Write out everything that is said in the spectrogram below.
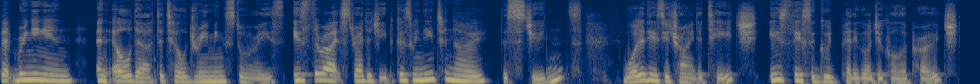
that bringing in an elder to tell dreaming stories is the right strategy because we need to know the students, what it is you're trying to teach. Is this a good pedagogical approach?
